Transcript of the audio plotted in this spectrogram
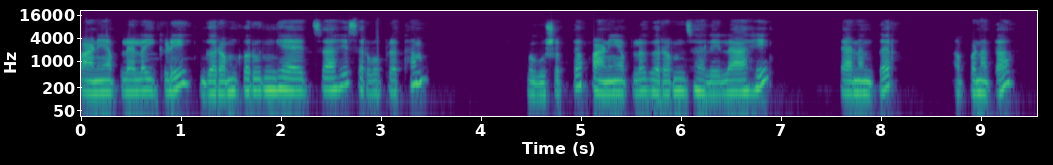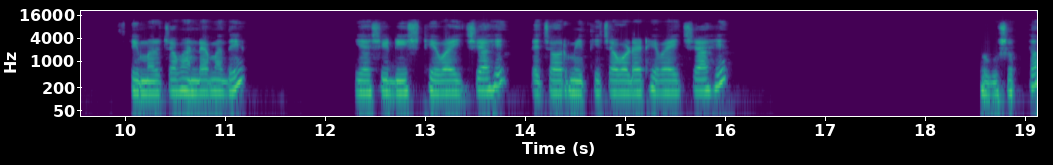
पाणी आपल्याला इकडे गरम करून घ्यायचं आहे सर्वप्रथम. बघू शकता पाणी आपलं गरम झालेलं आहे. त्यानंतर आपण आता स्टीमरच्या भांड्यामध्ये ही अशी डिश ठेवायची आहे. त्याच्यावर मेथीच्या वड्या ठेवायच्या आहेत. बघू शकता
